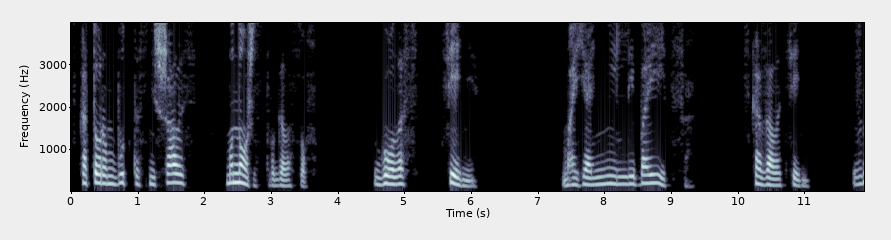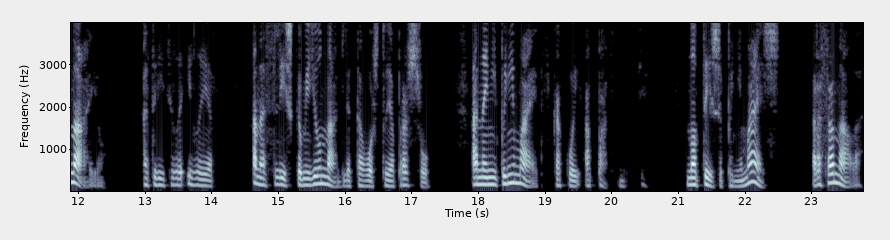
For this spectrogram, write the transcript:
в котором будто смешалось множество голосов. Голос тени. «Моя Нилли боится», — сказала тень. «Знаю», — ответила Илэр. «Она слишком юна для того, что я прошу. Она не понимает, в какой опасности. Но ты же понимаешь, Росанала».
